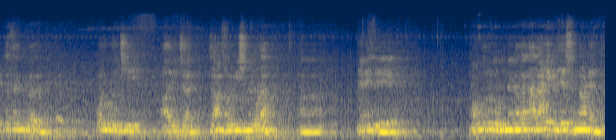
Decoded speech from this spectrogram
ఎట్లా సంగతి బ్రదర్ అంటే వాళ్ళు కూడా వచ్చి ఆలోచించాలి. ట్రాన్స్ఫర్ విషయంలో కూడా నేనైతే మా ఊళ్ళో నేను అలా రాండి ఇక్కడ చేసుకున్నా అని అన్నా.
